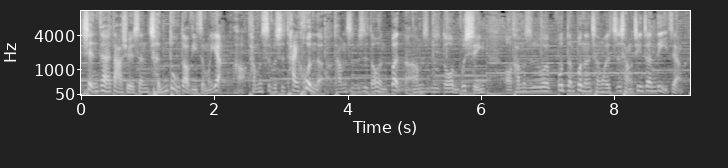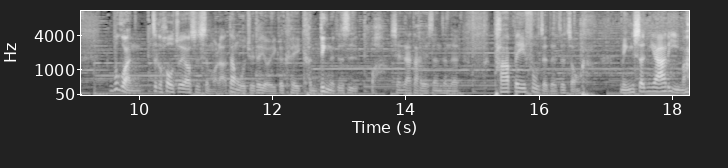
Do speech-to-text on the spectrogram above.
现在大学生程度到底怎么样，哈，他们是不是太混了？他们是不是都很笨啊？他们是不是都很不行？哦，他们是不是不能不能成为职场竞争力？这样，不管这个后缀要是什么了，但我觉得有一个可以肯定的就是，哇，现在大学生真的，他背负着的这种 名声压力嘛，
